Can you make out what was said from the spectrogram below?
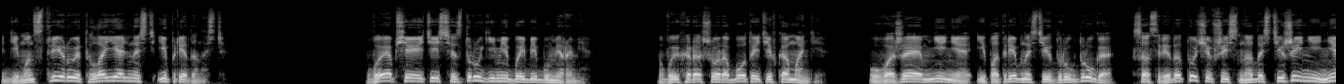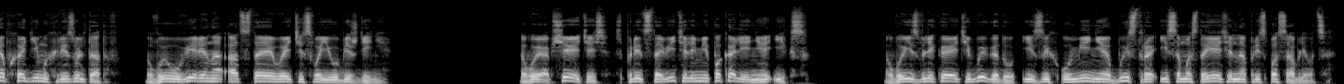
демонстрирует лояльность и преданность. Вы общаетесь с другими бэби-бумерами. Вы хорошо работаете в команде, уважая мнения и потребности друг друга, сосредоточившись на достижении необходимых результатов. Вы уверенно отстаиваете свои убеждения. Вы общаетесь с представителями поколения X. Вы извлекаете выгоду из их умения быстро и самостоятельно приспосабливаться.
